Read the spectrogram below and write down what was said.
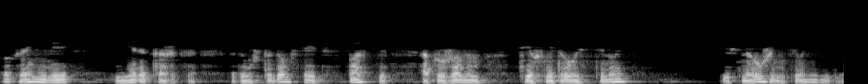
По крайней мере, мне так кажется, потому что дом стоит в парке, окруженном трехметровой стеной, и снаружи ничего не видно.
